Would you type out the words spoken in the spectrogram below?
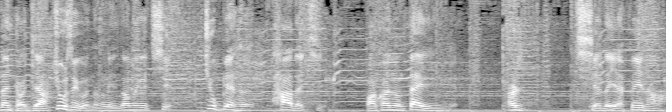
但小佳就是有能力让这个气就变成他的气，把观众带进去，而写的也非常好。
